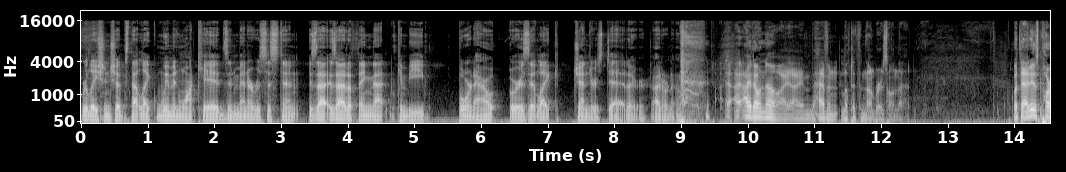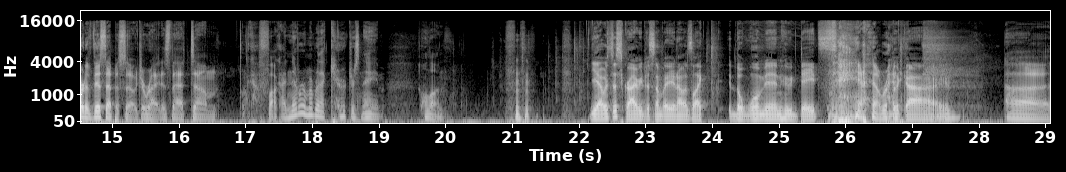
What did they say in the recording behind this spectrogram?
relationships that like women want kids and men are resistant? Is that is that a thing that can be borne out or is it like gender's dead or I don't know. I, I don't know. I, I haven't looked at the numbers on that. But that is part of this episode. You're right. Is that um, God, fuck? I never remember that character's name. Hold on. yeah, I was describing to somebody and I was like the woman who dates yeah, the guy. Uh,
